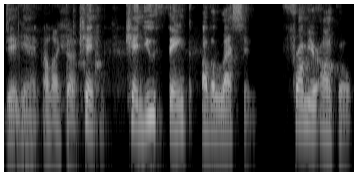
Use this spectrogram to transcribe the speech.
dig yeah, in. I like that. Can can you think of a lesson from your uncle,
